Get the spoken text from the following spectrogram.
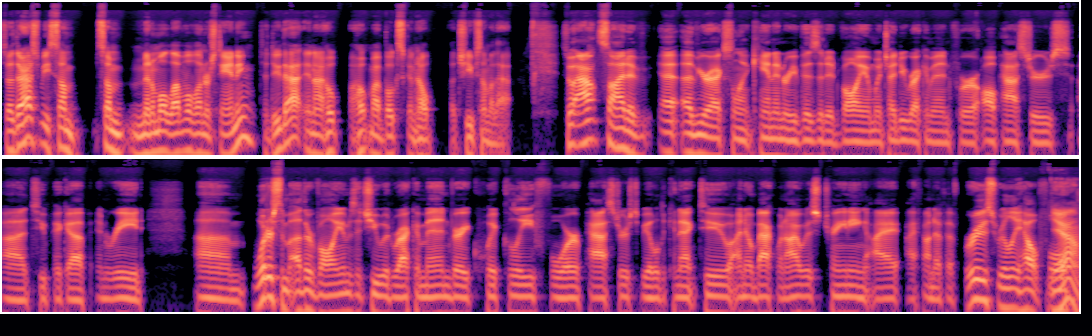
so there has to be some some minimal level of understanding to do that and i hope i hope my books can help achieve some of that So outside of uh, of your excellent Canon Revisited volume, which I do recommend for all pastors uh, to pick up and read, um, what are some other volumes that you would recommend very quickly for pastors to be able to connect to? I know back when I was training, I I found F.F. Bruce really helpful yeah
